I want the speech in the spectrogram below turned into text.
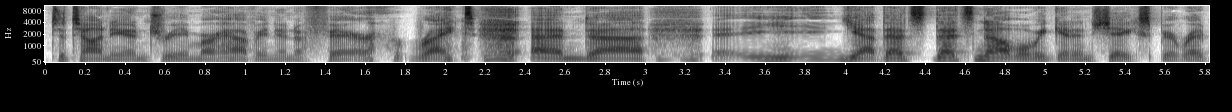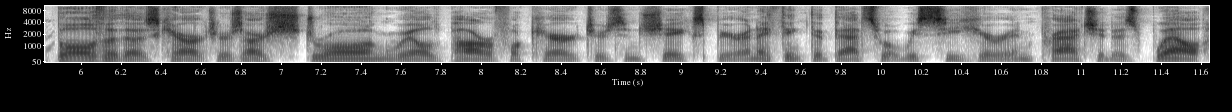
Titania and Dream are having an affair, right? And uh, yeah, that's that's not what we get in Shakespeare, right? Both of those characters are strong-willed, powerful characters in Shakespeare, and I think that that's what we see here in Pratchett as well,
